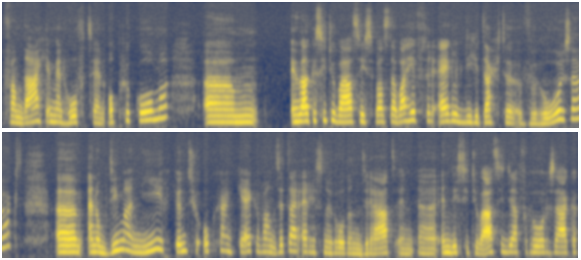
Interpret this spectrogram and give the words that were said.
vandaag in mijn hoofd zijn opgekomen? Ehm, in welke situaties was dat? Wat heeft er eigenlijk die gedachte veroorzaakt? Ehm, en op die manier kun je ook gaan kijken van, zit daar ergens een rode draad in? Uh, in die situaties die dat veroorzaken,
